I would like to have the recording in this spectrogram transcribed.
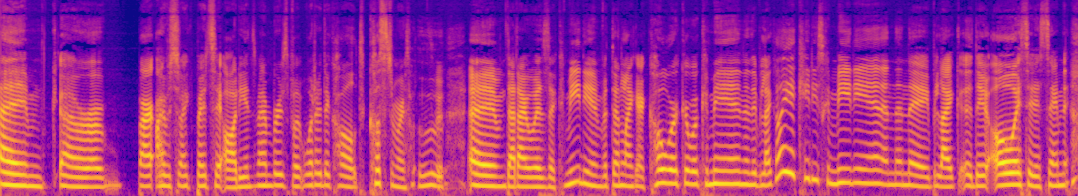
um or bar, I was like about to say audience members, but what are they called? Customers. Ooh. Um, that I was a comedian, but then like a coworker would come in and they'd be like, "Oh yeah, Katie's comedian," and then they'd be like, uh, they always say the same thing.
